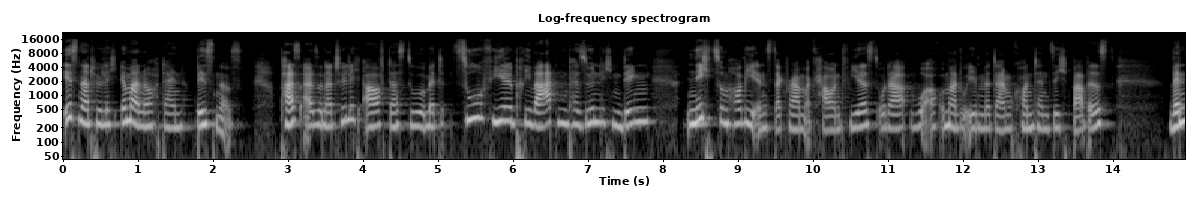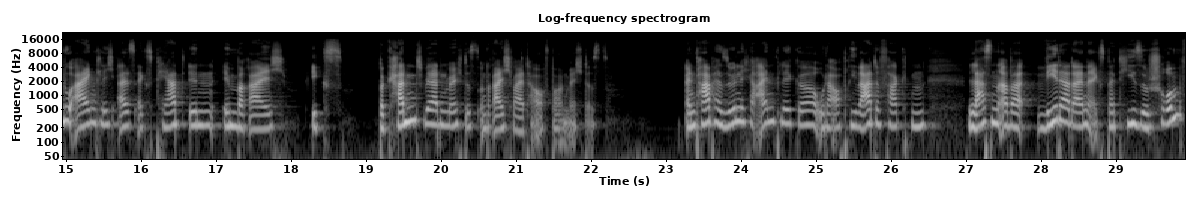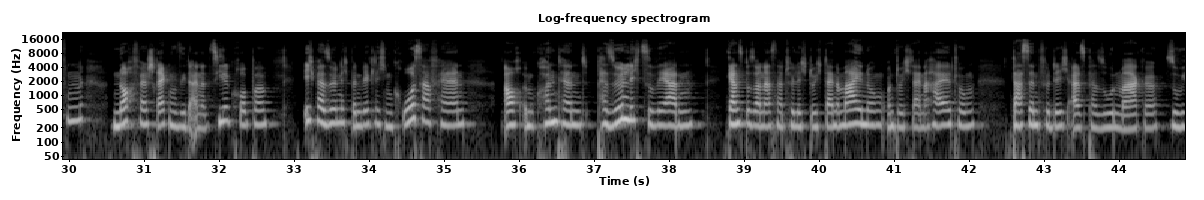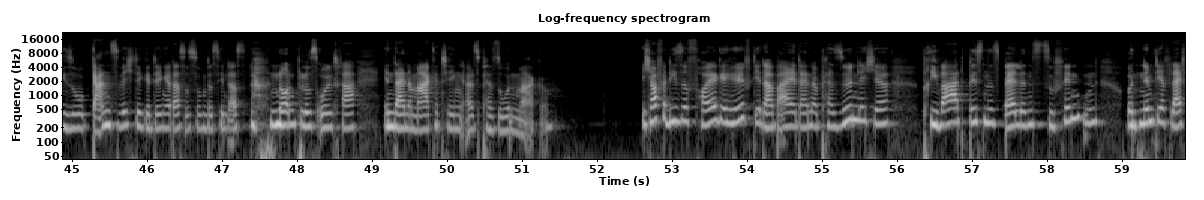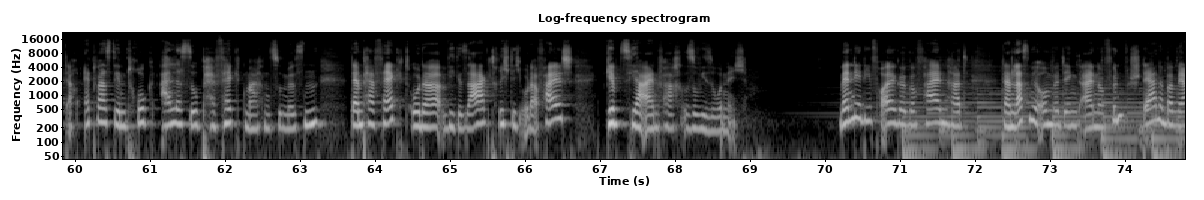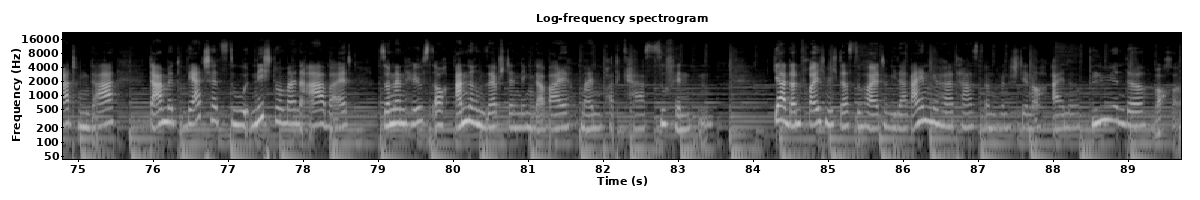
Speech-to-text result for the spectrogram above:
ist natürlich immer noch dein Business. Pass also natürlich auf, dass du mit zu viel privaten, persönlichen Dingen nicht zum Hobby-Instagram-Account wirst oder wo auch immer du eben mit deinem Content sichtbar bist, wenn du eigentlich als Expertin im Bereich X bekannt werden möchtest und Reichweite aufbauen möchtest. Ein paar persönliche Einblicke oder auch private Fakten lassen aber weder deine Expertise schrumpfen, noch verschrecken sie deine Zielgruppe. Ich persönlich bin wirklich ein großer Fan, auch im Content persönlich zu werden, ganz besonders natürlich durch deine Meinung und durch deine Haltung. Das sind für dich als Personenmarke sowieso ganz wichtige Dinge. Das ist so ein bisschen das Nonplusultra in deinem Marketing als Personenmarke. Ich hoffe, diese Folge hilft dir dabei, deine persönliche Privat-Business-Balance zu finden und nimmt dir vielleicht auch etwas den Druck, alles so perfekt machen zu müssen. Denn perfekt oder wie gesagt, richtig oder falsch, gibt es hier einfach sowieso nicht. Wenn dir die Folge gefallen hat, dann lass mir unbedingt eine 5-Sterne-Bewertung da. Damit wertschätzt du nicht nur meine Arbeit, sondern hilfst auch anderen Selbstständigen dabei, meinen Podcast zu finden. Ja, dann freue ich mich, dass du heute wieder reingehört hast und wünsche dir noch eine blühende Woche.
